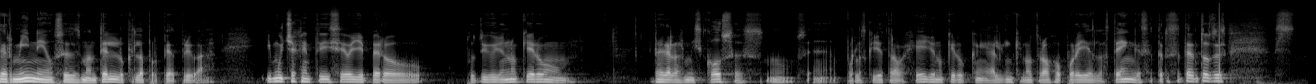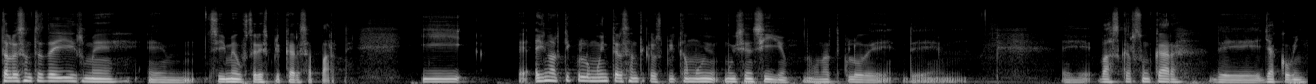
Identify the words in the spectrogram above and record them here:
termine o se desmantele lo que es la propiedad privada. Y mucha gente dice, oye, pero pues digo, yo no quiero regalar mis cosas, ¿no? O sea, por las que yo trabajé, yo no quiero que alguien que no trabajó por ellas las tenga, etcétera, etcétera. Entonces, tal vez antes de irme, em, sí me gustaría explicar esa parte. Y eh, hay un artículo muy interesante que lo explica muy, muy sencillo, ¿no? un artículo de, de eh, Sunkara, de Jacobin,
